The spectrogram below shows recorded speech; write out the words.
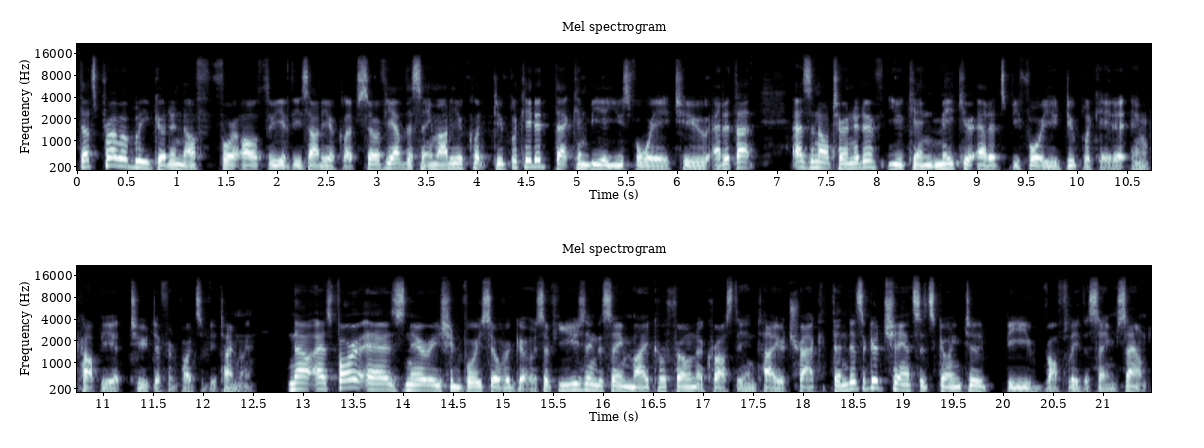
that's probably good enough for all three of these audio clips. So if you have the same audio clip duplicated, that can be a useful way to edit that. As an alternative, you can make your edits before you duplicate it and copy it to different parts of your timeline. Now, as far as narration voiceover goes, if you're using the same microphone across the entire track, then there's a good chance it's going to be roughly the same sound.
